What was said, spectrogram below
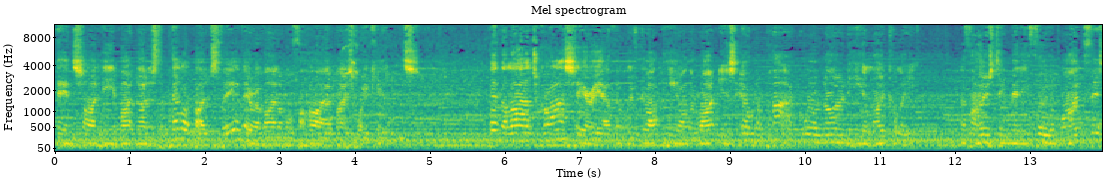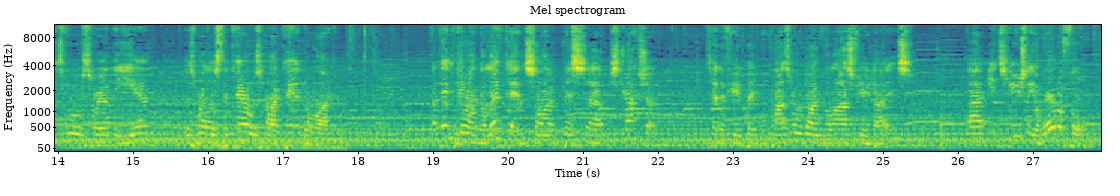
Hand side here you might notice the paddle boats there. They're available for hire most weekends. Then the large grass area that we've got here on the right is Elder Park, well known here locally uh, for hosting many food and wine festivals throughout the year, as well as the Carols by Candlelight. And then here on the left hand side, this uh, structure has had a few people puzzled over the last few days. Uh, it's usually a waterfall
